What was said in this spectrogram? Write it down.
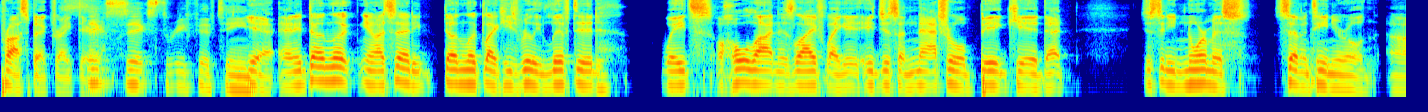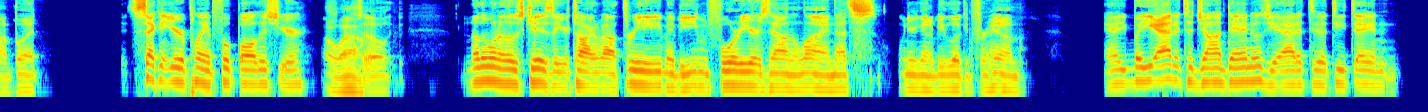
prospect right there. six six three fifteen. Yeah, and it doesn't look, you know, I said he doesn't look like he's really lifted weights a whole lot in his life. Like it, it's just a natural big kid that just an enormous 17 year old. Uh, but second year playing football this year. Oh wow. So another one of those kids that you're talking about three, maybe even four years down the line. That's when you're going to be looking for him. And but you add it to John Daniels, you add it to Tite, and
